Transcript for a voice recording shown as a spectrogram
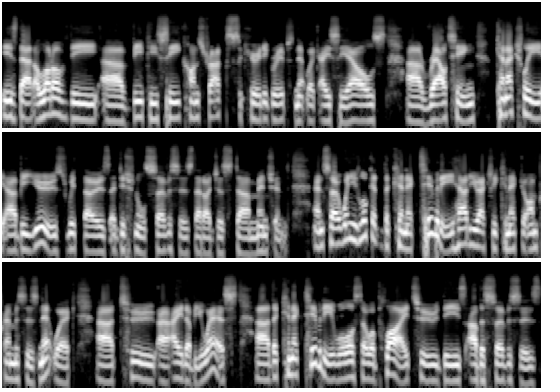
is that a lot of the uh, uh, VPC constructs, security groups, network ACLs, uh, routing can actually uh, be used with those additional services that I just uh, mentioned. And so when you look at the connectivity, how do you actually connect your on premises network to AWS? the connectivity will also apply to these other services,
